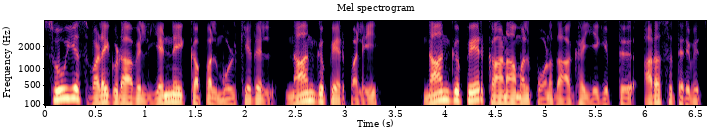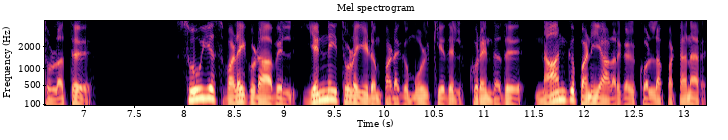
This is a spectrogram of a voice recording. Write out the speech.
சூயஸ் வளைகுடாவில் எண்ணெய் கப்பல் மூழ்கியதில் நான்கு பேர் பலி நான்கு பேர் காணாமல் போனதாக எகிப்து அரசு தெரிவித்துள்ளது. சூயஸ் வளைகுடாவில் எண்ணெய் துளையிடும் படகு மூழ்கியதில் குறைந்தது நான்கு பணியாளர்கள் கொல்லப்பட்டனர்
